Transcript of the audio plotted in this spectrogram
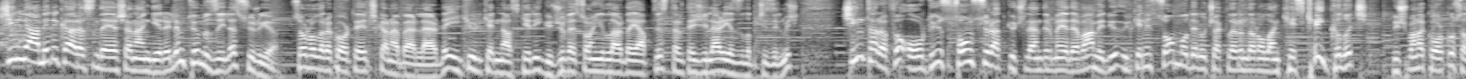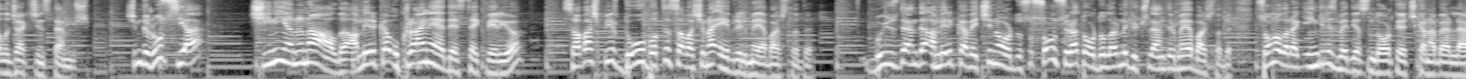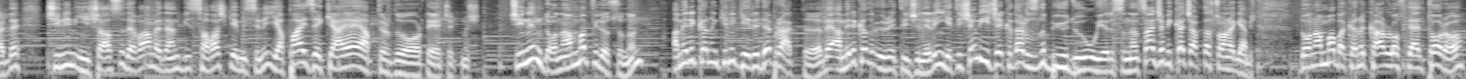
Çin ile Amerika arasında yaşanan gerilim tüm hızıyla sürüyor. Son olarak ortaya çıkan haberlerde iki ülkenin askeri gücü ve son yıllarda yaptığı stratejiler yazılıp çizilmiş. Çin tarafı orduyu son sürat güçlendirmeye devam ediyor. Ülkenin son model uçaklarından olan keskin kılıç düşmana korku salacak cinstenmiş. Şimdi Rusya Çin'i yanına aldı. Amerika Ukrayna'ya destek veriyor. Savaş bir Doğu-Batı savaşına evrilmeye başladı. Bu yüzden de Amerika ve Çin ordusu son sürat ordularını güçlendirmeye başladı. Son olarak İngiliz medyasında ortaya çıkan haberlerde Çin'in inşası devam eden bir savaş gemisini yapay zekaya yaptırdığı ortaya çıkmış. Çin'in donanma filosunun Amerika'nınkini geride bıraktığı ve Amerikalı üreticilerin yetişemeyecek kadar hızlı büyüdüğü uyarısından sadece birkaç hafta sonra gelmiş. Donanma Bakanı Carlos Del Toro,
